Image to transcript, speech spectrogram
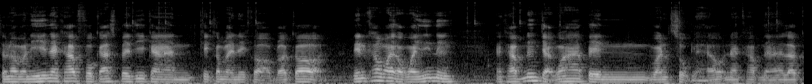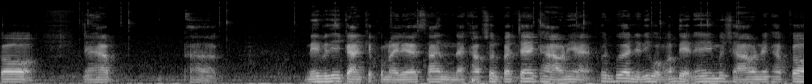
สำหรับวันนี้นะครับโฟกัสไปที่การเก็งกำไรในกรอบ แล้วก็เน้นเข้าไวออกไวนิดนึงนะครับเนื่องจากว่าเป็นวันศุกร์แล้วนะครับนะแล้วก็นะครับ เน้นไปที่การเก็บกำไรระยะสั้นนะครับ ส่วนปัจจัยข่าวเนี่ยเพื่อนๆอย่างที่ผมอัปเดตให้เมื่อเช้านะครับ ก็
